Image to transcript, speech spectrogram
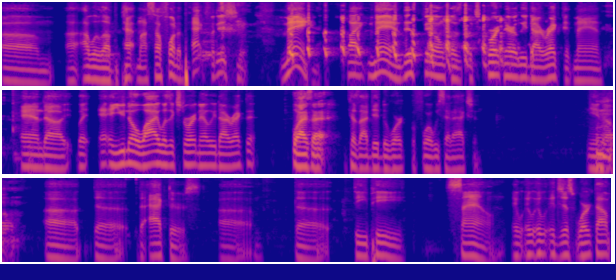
Um, I, I would love to pat myself on the back for this shit, man. Like man, this film was extraordinarily directed, man. And uh, but and you know why it was extraordinarily directed? Why is that? because I did the work before we said action. You know, mm. uh, the the actors, uh, the DP, sound. It, it, it just worked out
